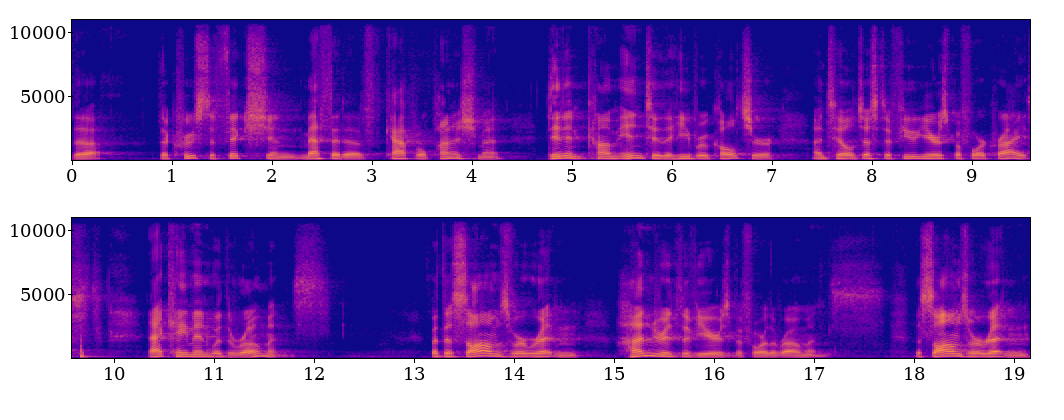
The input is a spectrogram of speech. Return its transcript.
the, the crucifixion method of capital punishment didn't come into the Hebrew culture until just a few years before Christ. That came in with the Romans. But the Psalms were written hundreds of years before the Romans. The Psalms were written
